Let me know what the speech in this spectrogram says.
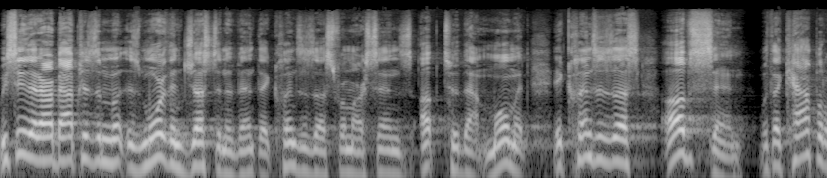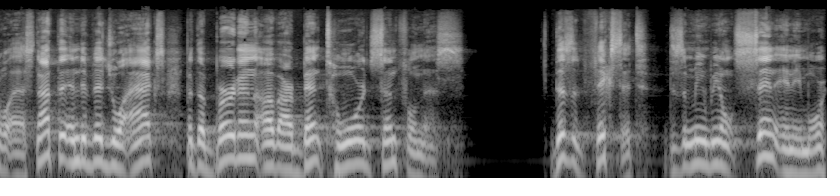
We see that our baptism is more than just an event that cleanses us from our sins up to that moment. It cleanses us of sin with a capital S, not the individual acts, but the burden of our bent towards sinfulness. It doesn't fix it. It doesn't mean we don't sin anymore.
